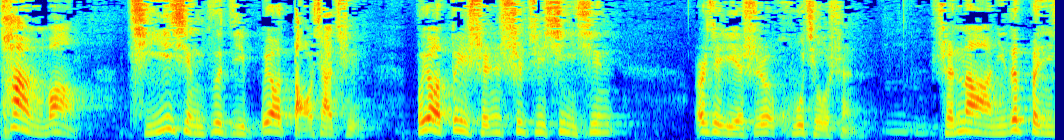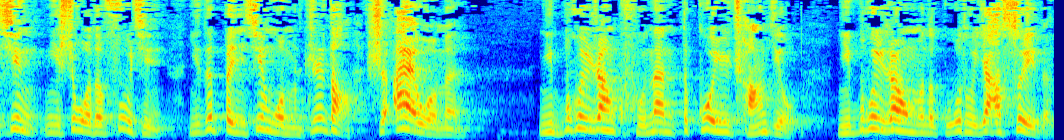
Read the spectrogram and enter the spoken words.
盼望、提醒自己不要倒下去，不要对神失去信心，而且也是呼求神：“神呐，你的本性，你是我的父亲，你的本性我们知道是爱我们，你不会让苦难过于长久，你不会让我们的骨头压碎的。”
